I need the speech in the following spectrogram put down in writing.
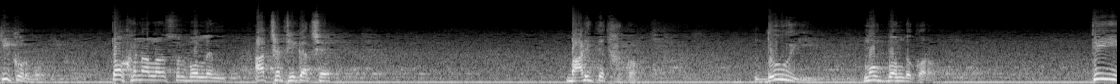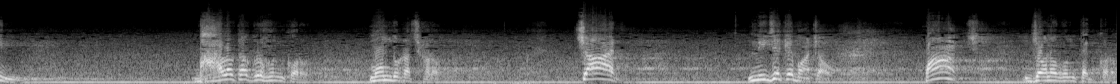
কি করব? তখন আল্লাহ রসুল বললেন আচ্ছা ঠিক আছে। বাড়িতে থাকো। দুই, মুখ বন্ধ করো। তিন, ভালোটা গ্রহণ করো, মন্দটা ছাড়ো। চার, নিজেকে বাঁচাও। পাঁচ, জনগণ ত্যাগ করো।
